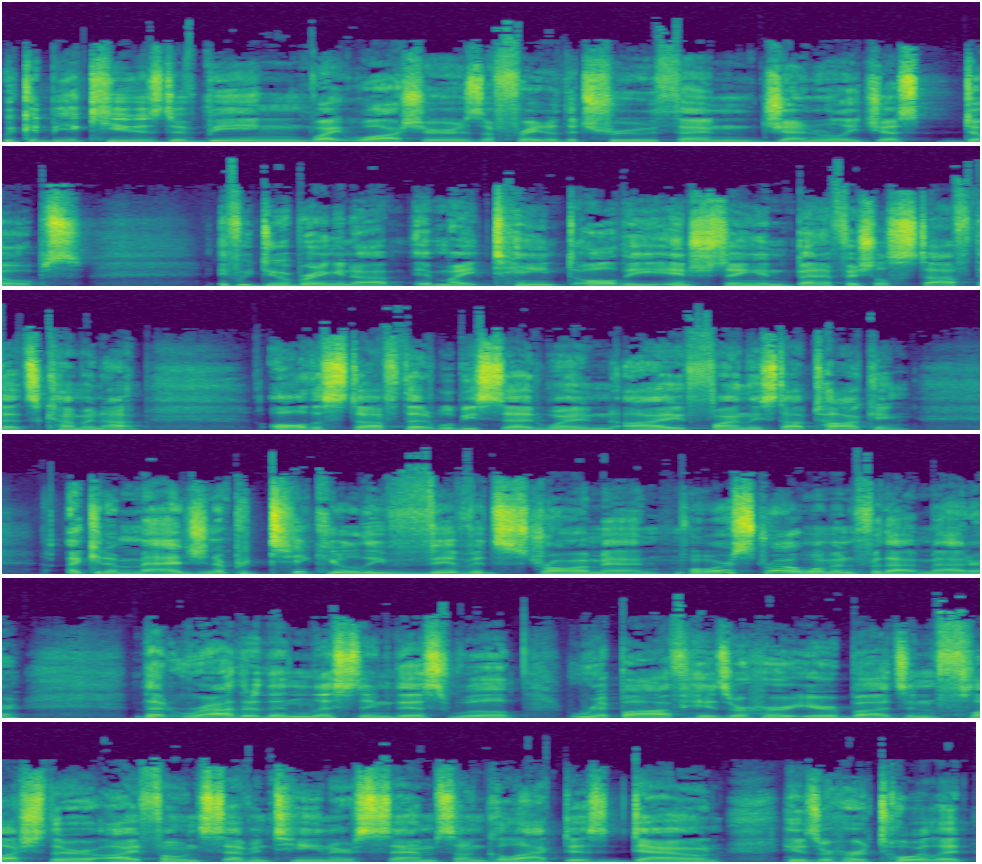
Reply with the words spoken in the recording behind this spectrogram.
we could be accused of being whitewashers, afraid of the truth, and generally just dopes. If we do bring it up, it might taint all the interesting and beneficial stuff that's coming up, all the stuff that will be said when I finally stop talking. I can imagine a particularly vivid straw man, or straw woman for that matter, that rather than listening this will rip off his or her earbuds and flush their iPhone 17 or Samsung Galactus down his or her toilet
